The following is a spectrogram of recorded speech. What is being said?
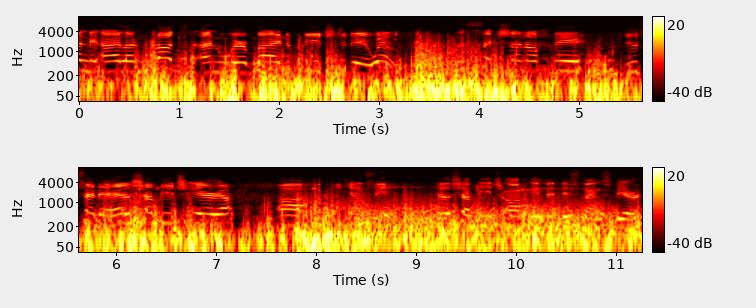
Lamandi Island vlogs and we're by the beach today. Well, it's a section of the, you'd say the Hellshire Beach area. Uh, you can see Hellshire Beach off in the distance there.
